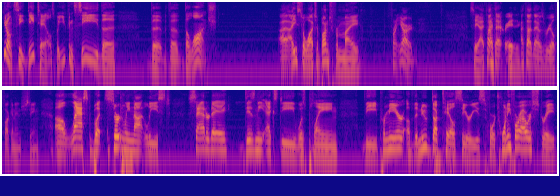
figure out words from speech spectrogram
you don't see details, but you can see the the the the launch. I, I used to watch a bunch from my front yard. So yeah, I thought That's that crazy. I thought that was real fucking interesting. Uh, last but certainly not least, Saturday Disney XD was playing the premiere of the new DuckTales series for 24 hours straight,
